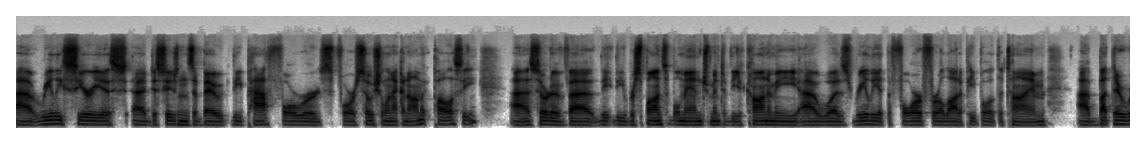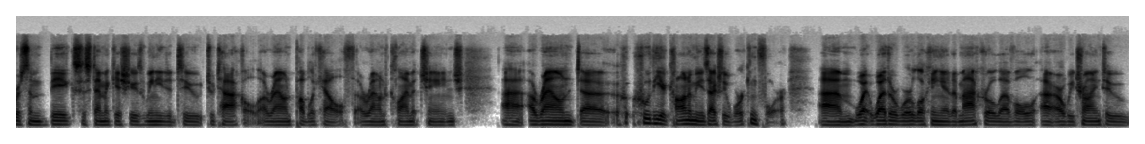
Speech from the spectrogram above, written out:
uh, really serious decisions about the path forwards for social and economic policy uh, sort of uh, the the responsible management of the economy uh, was really at the fore for a lot of people at the time. Uh, but there were some big systemic issues we needed to to tackle around public health, around climate change, uh, around uh, who the economy is actually working for. Um, wh- whether we're looking at a macro level, are we trying to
